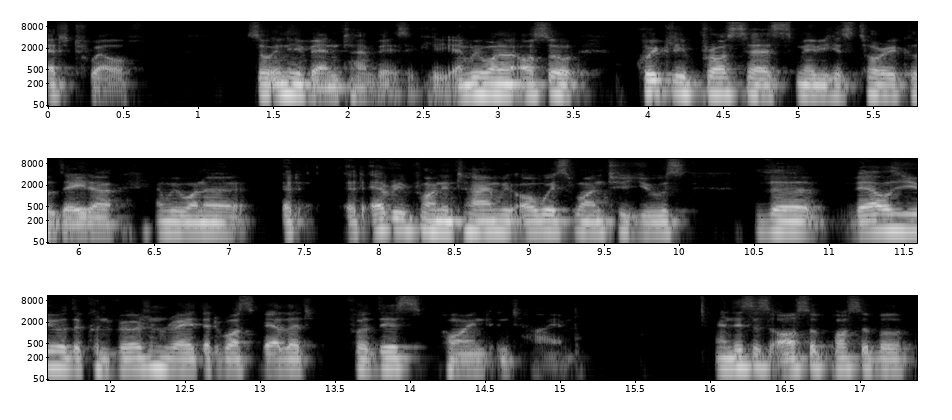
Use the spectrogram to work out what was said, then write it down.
at 12. So in event time, basically. And we want to also quickly process maybe historical data. And we want to, at, at every point in time, we always want to use the value, the conversion rate that was valid for this point in time. And this is also possible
